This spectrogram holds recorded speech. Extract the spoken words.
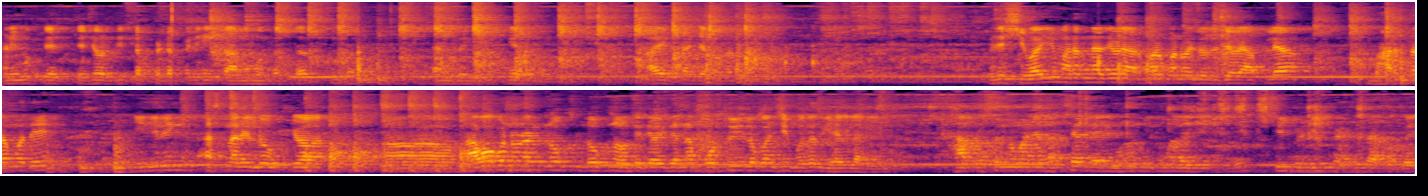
आणि मग ते त्याच्यावरती टप्प्याटप्प्याने हे कामं होत असतात. छानपैकी. हा एक साचा म्हणजे शिवाजी महाराजांना ज्यावेळी आरमार बनवायचं होतं त्यावेळी आपल्या भारतामध्ये इंजिनिअरिंग असणारे लोक किंवा गावा बनवणारे लोक लोक नव्हते त्यावेळी त्यांना पोर्तुगीज लोकांची मदत घ्यावी लागली. हा प्रसंग माझ्या लक्षात आहे म्हणून मी तुम्हाला ही ही बिल्डिंग फॅक्टरी दाखवतोय.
